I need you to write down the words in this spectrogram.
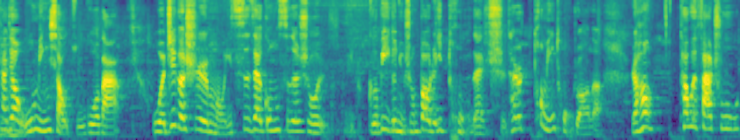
它叫无名小卒锅巴。我这个是某一次在公司的时候，隔壁一个女生抱着一桶在吃，它是透明桶装的，然后它会发出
